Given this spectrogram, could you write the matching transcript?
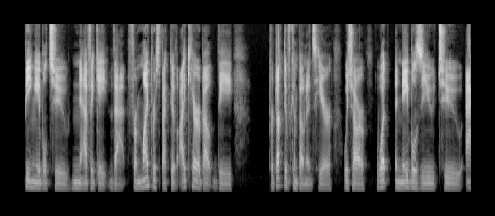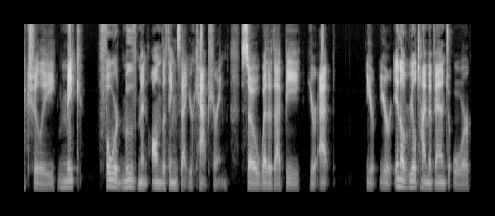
being able to navigate that. From my perspective, I care about the productive components here, which are what enables you to actually make forward movement on the things that you're capturing. So whether that be you're at you're you're in a real-time event or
